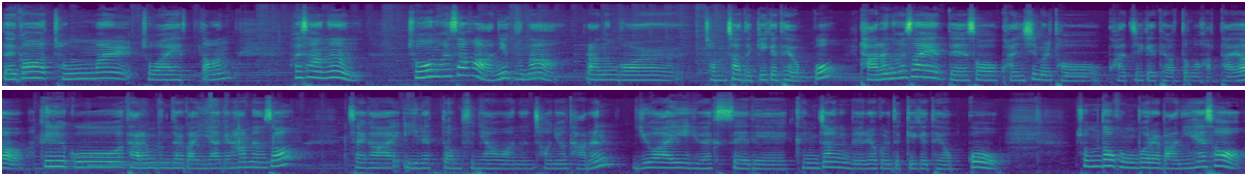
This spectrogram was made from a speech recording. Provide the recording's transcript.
내가 정말 좋아했던 회사는 좋은 회사가 아니구나 라는 걸 점차 느끼게 되었고 다른 회사에 대해서 관심을 더 가지게 되었던 것 같아요. 그리고 다른 분들과 이야기를 하면서 제가 일했던 분야와는 전혀 다른 UI, UX에 대해 굉장히 매력을 느끼게 되었고 좀 더 공부를 많이 해서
